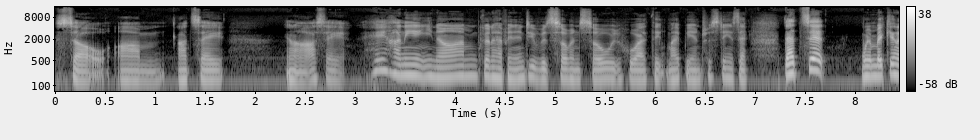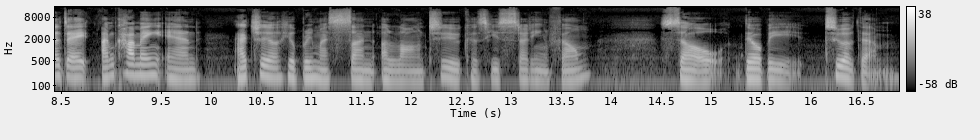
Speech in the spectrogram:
So um, I'd say, you know, I'll say, hey, honey, you know, I'm going to have an interview with so and so who I think might be interesting. He said, that's it. We're making a date. I'm coming. And actually, he'll bring my son along too because he's studying film. So there'll be two of them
